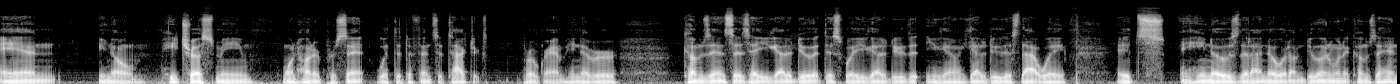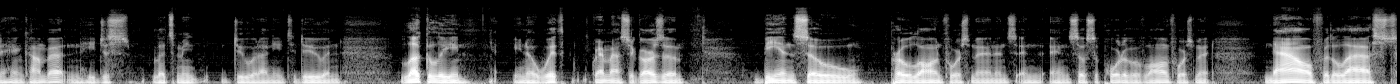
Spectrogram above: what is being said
and you know he trusts me 100% with the defensive tactics program. He never comes in and says, "Hey, you got to do it this way. You got to do that. You know, you got to do this that way." It's he knows that I know what I'm doing when it comes to hand-to-hand combat, and he just lets me do what I need to do. And luckily, you know, with Grandmaster Garza being so pro law enforcement and, and and so supportive of law enforcement, now for the last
